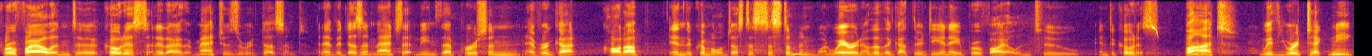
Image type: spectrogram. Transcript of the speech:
profile into CODIS, and it either matches or it doesn't. And if it doesn't match, that means that person never got caught up in the criminal justice system in one way or another. They got their DNA profile into into CODIS. But with your technique,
